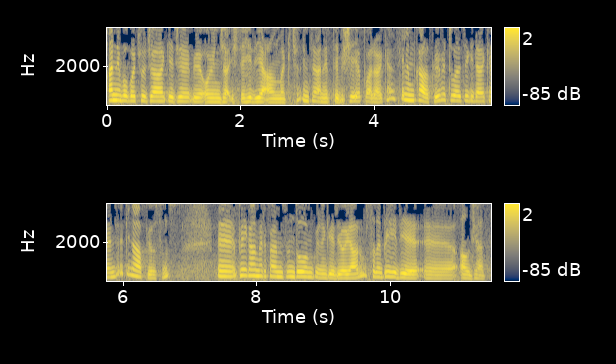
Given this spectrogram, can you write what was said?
Anne baba çocuğa gece bir oyuncak işte hediye almak için internette bir şey yaparlarken Selim kalkıyor ve tuvalete giderken diyor ki ne yapıyorsunuz? e, Peygamber Efendimizin doğum günü geliyor yavrum sana bir hediye e, alacağız.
